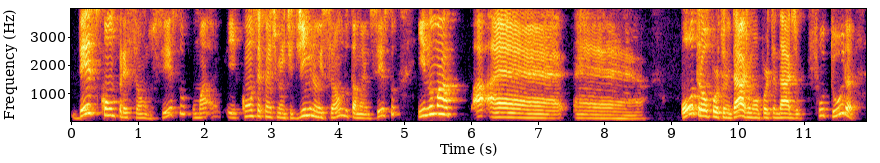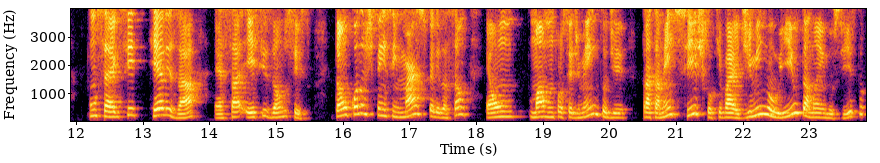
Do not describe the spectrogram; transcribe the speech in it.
descompressão do cisto uma, e, consequentemente, diminuição do tamanho do cisto, e numa é, é, outra oportunidade, uma oportunidade futura, consegue-se realizar essa excisão do cisto. Então, quando a gente pensa em marsupialização, é um, uma, um procedimento de tratamento cístico que vai diminuir o tamanho do cisto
